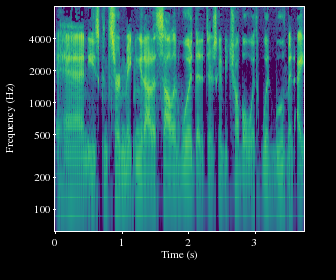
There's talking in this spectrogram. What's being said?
and he's concerned making it out of solid wood that there's going to be trouble with wood movement. I,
